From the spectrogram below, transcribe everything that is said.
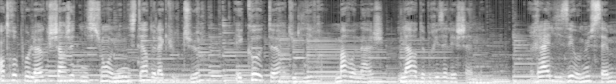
anthropologue chargé de mission au ministère de la Culture et co-auteur du livre Marronnage, l'art de briser les chaînes, réalisé au MUSEM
